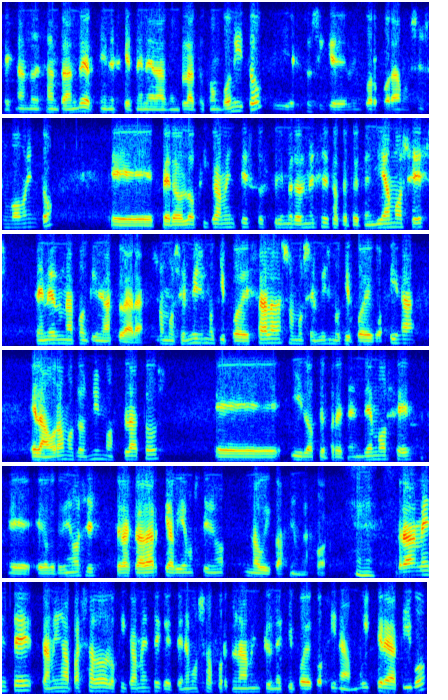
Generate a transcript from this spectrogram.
estando en Santander tienes que tener algún plato con bonito y esto sí que lo incorporamos en su momento, eh, pero lógicamente estos primeros meses lo que pretendíamos es tener una continuidad clara. Somos el mismo equipo de sala, somos el mismo equipo de cocina, elaboramos los mismos platos eh, y lo que pretendemos es eh, lo que tenemos es trasladar que habíamos tenido una ubicación mejor. Realmente también ha pasado, lógicamente, que tenemos afortunadamente un equipo de cocina muy creativo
